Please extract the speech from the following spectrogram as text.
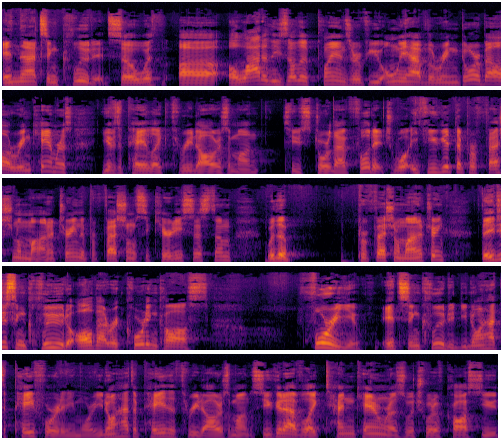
and that's included. So with uh, a lot of these other plans, or if you only have the Ring doorbell or Ring cameras, you have to pay like three dollars a month to store that footage. Well, if you get the professional monitoring, the professional security system with a professional monitoring, they just include all that recording costs for you. It's included. You don't have to pay for it anymore. You don't have to pay the $3 a month. So you could have like 10 cameras, which would have cost you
